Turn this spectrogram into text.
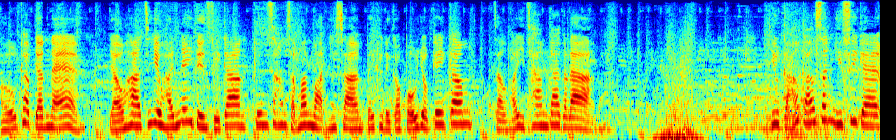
好吸引呢！游客只要喺呢段时间捐三十蚊或以上俾佢哋个保育基金，就可以参加噶啦。要搞搞新意思嘅，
